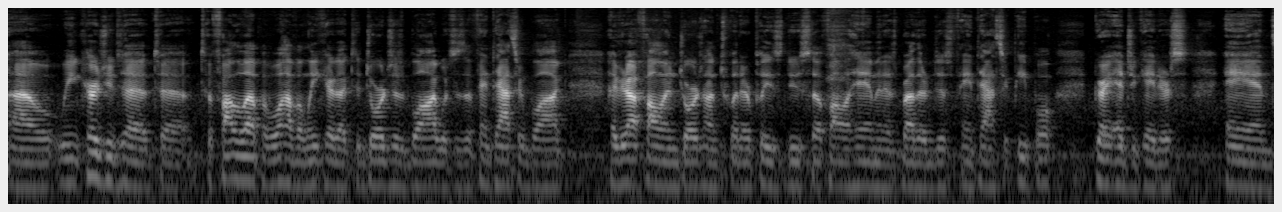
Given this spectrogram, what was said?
uh, we encourage you to, to, to follow up, and we'll have a link here to, to George's blog, which is a fantastic blog. If you're not following George on Twitter, please do so. Follow him and his brother, just fantastic people, great educators and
